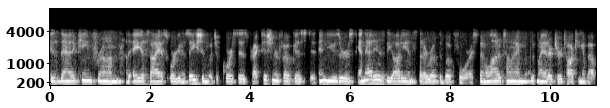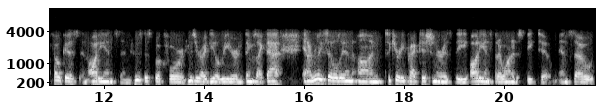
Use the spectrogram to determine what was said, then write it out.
is that it came from the ASIS organization, which of course is practitioner focused, end users, and that is the audience that I wrote the book for. I spent a lot of time with my editor talking about focus and audience and who's this book for and who's your ideal reader and things like that. And I really settled in on security practitioner as the audience that I wanted to speak to. And so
